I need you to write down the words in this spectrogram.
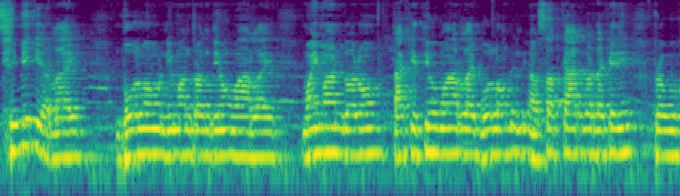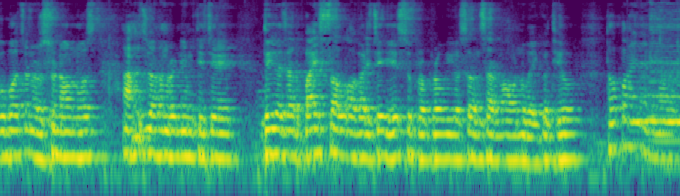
छिमेकीहरूलाई बोलाउँ निमन्त्रण दिउँ उहाँहरूलाई महिमान गरौँ ताकि त्यो उहाँहरूलाई बोलाउँ सत्कार गर्दाखेरि प्रभुको वचनहरू सुनाउनुहोस्। आज हाम्रो निम्ति चाहिँ दुई हजार बाइस साल अगाडि चाहिँ यसु प्रभु यो संसारमा आउनुभएको थियो। तपाईँ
